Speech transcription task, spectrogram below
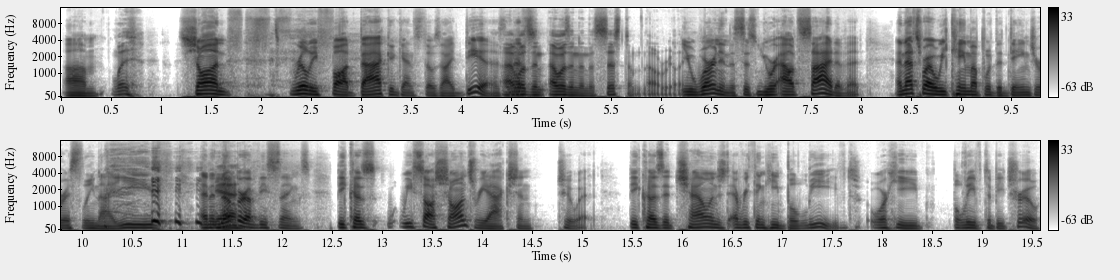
Um, What? Sean really fought back against those ideas. I wasn't I wasn't in the system though, really. You weren't in the system. You were outside of it. And that's why we came up with the dangerously naive and a Yeah. number of these things because we saw Sean's reaction to it because it challenged everything he believed or he believed to be true.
